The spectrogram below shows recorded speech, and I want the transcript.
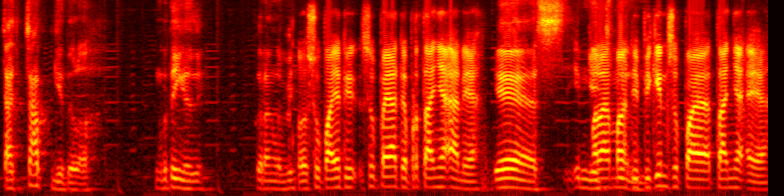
cacat gitu loh. Ngerti nggak sih? Kurang lebih. Oh, supaya di, supaya ada pertanyaan ya. Yes, Malah malah dibikin supaya tanya ya.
